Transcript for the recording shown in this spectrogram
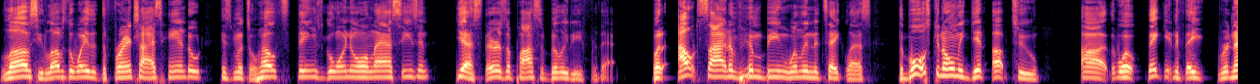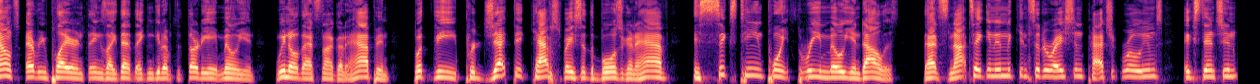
loves. He loves the way that the franchise handled his mental health things going on last season. Yes, there is a possibility for that. But outside of him being willing to take less, the Bulls can only get up to uh, well, they can if they renounce every player and things like that, they can get up to 38 million. We know that's not going to happen. But the projected cap space that the Bulls are going to have is 16.3 million dollars. That's not taking into consideration Patrick Williams extension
